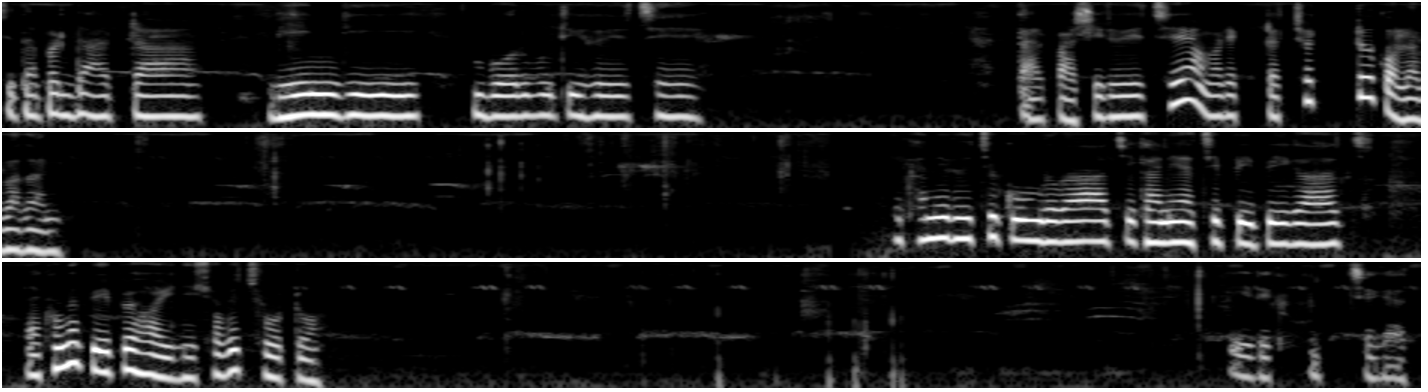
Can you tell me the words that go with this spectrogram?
হচ্ছে, তারপর ডাঁটা, ভেন্ডি, বরবটি হয়েছে। তার পাশে রয়েছে আমার একটা ছোট্ট কলা বাগান। এখানে রয়েছে কুমড়ো গাছ, এখানে আছে পেঁপে গাছ। এখনও পেঁপে হয়নি, সবে ছোট। এই দেখো, উচ্ছে গাছ।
